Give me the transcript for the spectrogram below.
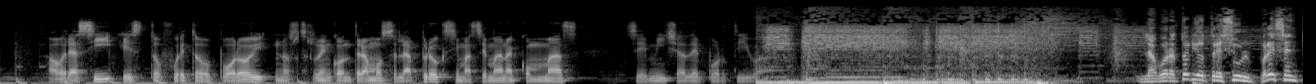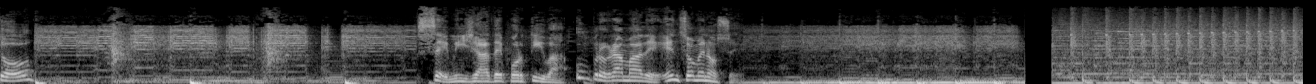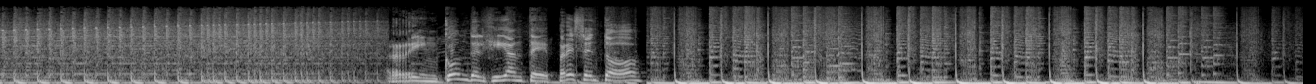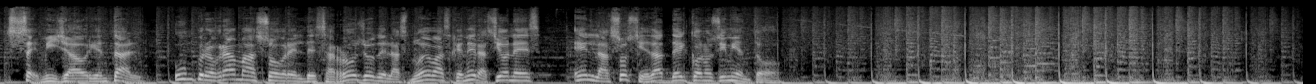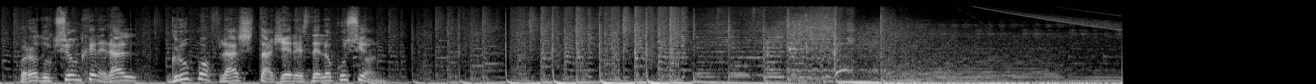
Ahora sí, esto fue todo por hoy. Nos reencontramos la próxima semana con más Semilla Deportiva. Laboratorio Tresul presentó Semilla Deportiva, un programa de Enzo Menose. Rincón del Gigante presentó Semilla Oriental, un programa sobre el desarrollo de las nuevas generaciones en la sociedad del conocimiento. Producción general, Grupo Flash Talleres de Locución.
